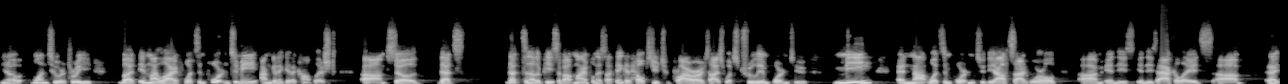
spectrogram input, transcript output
you know, one, two, or three. But in my life, what's important to me, I'm going to get accomplished. Um, so that's that's another piece about mindfulness. I think it helps you to prioritize what's truly important to me and not what's important to the outside world um, in these in these accolades. Uh, and I,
